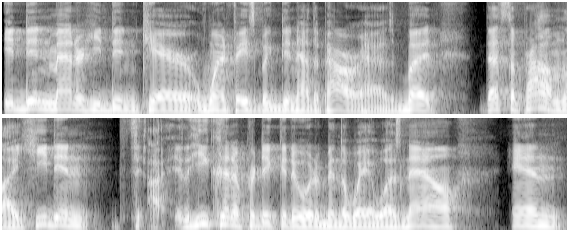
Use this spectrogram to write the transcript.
it didn't matter. He didn't care when Facebook didn't have the power it has. But that's the problem. Like, he didn't. He couldn't have predicted it would have been the way it was now, and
